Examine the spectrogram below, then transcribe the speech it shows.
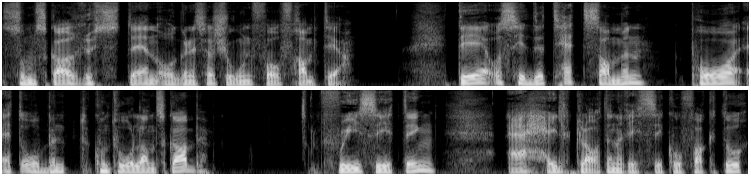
som skal ruste en organisasjon for framtida. Det å sitte tett sammen på et åpent kontorlandskap Free seating er helt klart en risikofaktor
